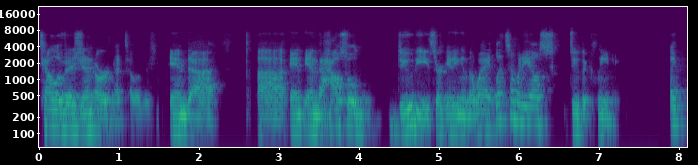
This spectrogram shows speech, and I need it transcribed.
television or not television and uh, uh, and and the household duties are getting in the way let somebody else do the cleaning. Like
